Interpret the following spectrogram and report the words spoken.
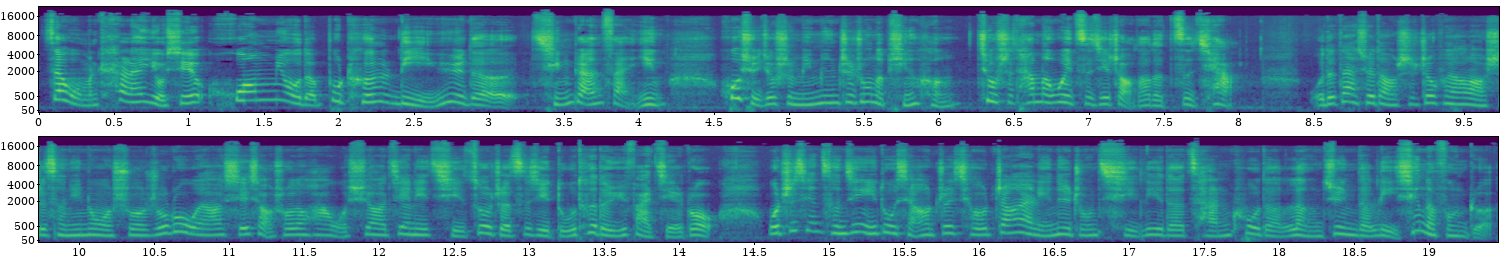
在我们看来有些荒谬的、不可理喻的情感反应，或许就是冥冥之中的平衡，就是他们为自己找到的自洽。我的大学导师周鹏阳老师曾经跟我说，如果我要写小说的话，我需要建立起作者自己独特的语法结构。我之前曾经一度想要追求张爱玲那种绮丽的、残酷的、冷峻的、理性的风格，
